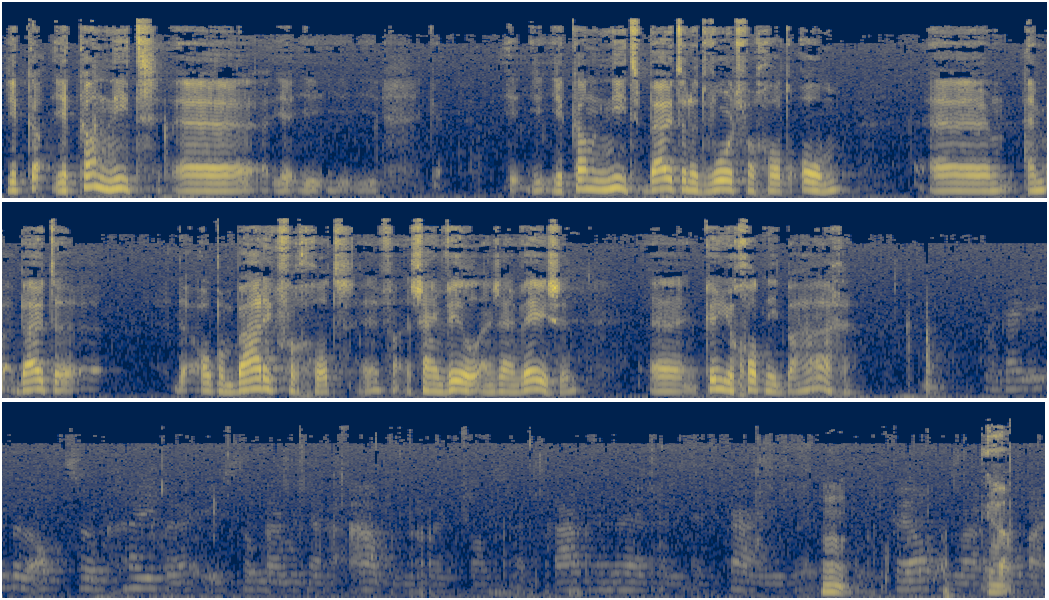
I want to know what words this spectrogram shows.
je kan, je kan niet, eh, je, je, kan niet buiten het woord van God om ehm, en bu- buiten de openbaring van God, hè, van zijn wil en zijn wezen, eh, kun je God niet behagen. Maar kijk, ik heb het altijd zo begrepen, is dat, laten we zeggen, avond, van schaapherden en, en kaar, die het vel, en waren Ja. allebei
